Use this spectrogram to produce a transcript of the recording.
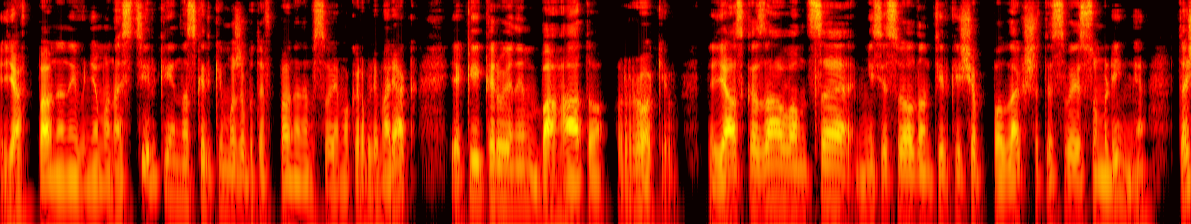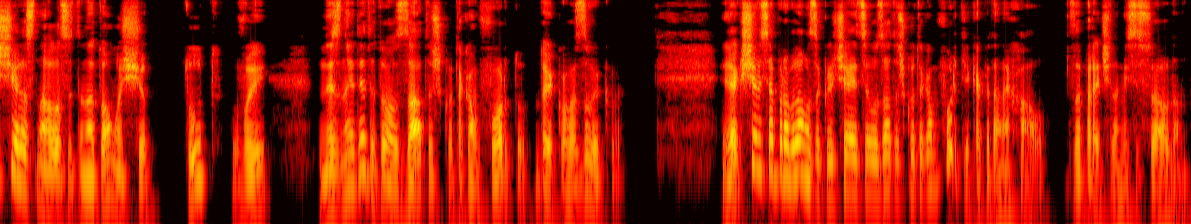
Я впевнений в ньому настільки, наскільки може бути впевненим в своєму кораблі моряк, який керує ним багато років. Я сказав вам це, місіс Уелдон, тільки щоб полегшити своє сумління та ще раз наголосити на тому, що тут ви не знайдете того затишку та комфорту, до якого звикли. Якщо вся проблема заключається у затишку та комфорті, капітане Хал, заперечила місіс Уелдон,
